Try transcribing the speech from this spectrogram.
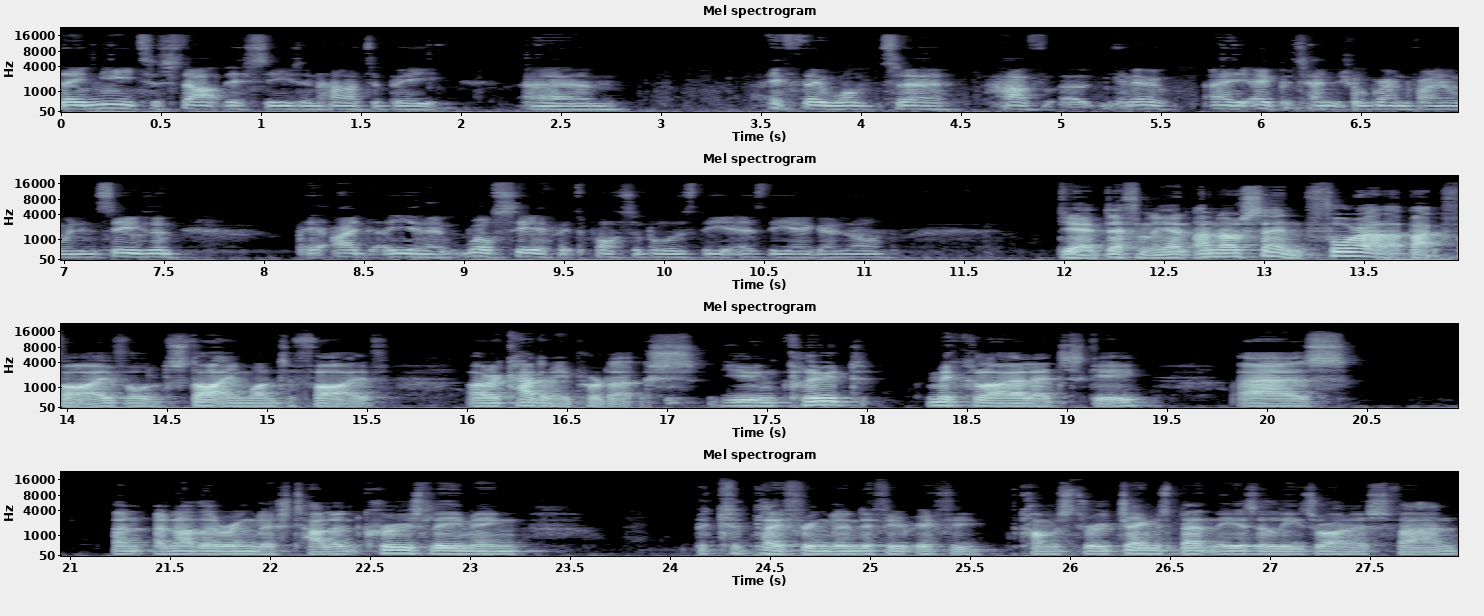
They need to start this season hard to beat um, if they want to have, uh, you know, a, a, potential grand final winning season. I, you know, we'll see if it's possible as the as the year goes on. Yeah, definitely. And, and I was saying, four out of that back five, or starting one to five, are academy products. You include Mikolaj Oledzki as an, another English talent. Kruise Leeming could play for England if he if he comes through. James Bentley is a Leeds Rhinos fan.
